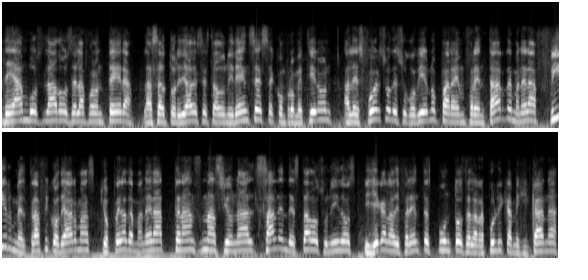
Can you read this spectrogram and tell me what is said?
de ambos lados de la frontera. Las autoridades estadounidenses se comprometieron al esfuerzo de su gobierno para enfrentar de manera firme el tráfico de armas que opera de manera transnacional, salen de Estados Unidos y llegan a diferentes puntos de la República Mexicana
